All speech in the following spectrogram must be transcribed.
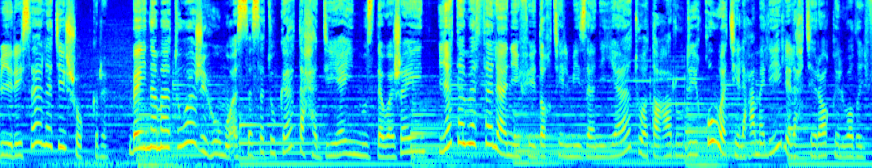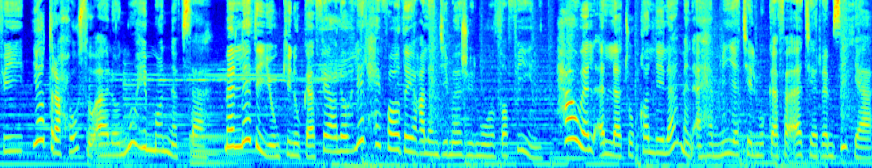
برسالة شكر. بينما تواجه مؤسستك تحديين مزدوجين يتمثلان في ضغط الميزانيات وتعرض قوة العمل للاحتراق الوظيفي. يطرح سؤال مهم نفسه. ما الذي يمكنك فعله للحفاظ على اندماج الموظفين؟ حاول ألا تقلل من أهمية المكافآت الرمزية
